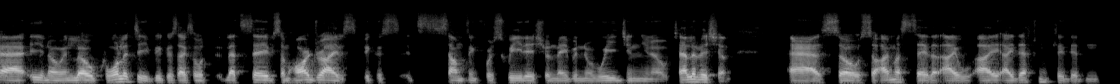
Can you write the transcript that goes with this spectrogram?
uh, you know in low quality because I thought let's save some hard drives because it's something for Swedish or maybe Norwegian you know television. Uh, so so I must say that I I, I definitely didn't.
